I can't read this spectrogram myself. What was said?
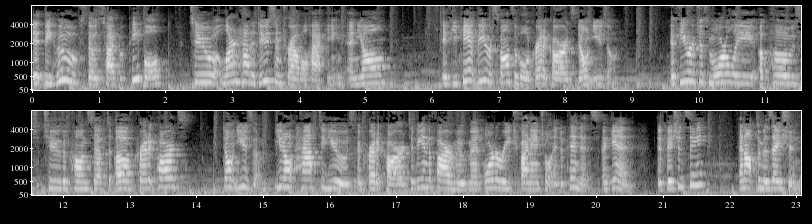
it behooves those type of people to learn how to do some travel hacking. And y'all, if you can't be responsible with credit cards, don't use them. If you are just morally opposed to the concept of credit cards, don't use them. You don't have to use a credit card to be in the FIRE movement or to reach financial independence. Again, efficiency and optimization.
